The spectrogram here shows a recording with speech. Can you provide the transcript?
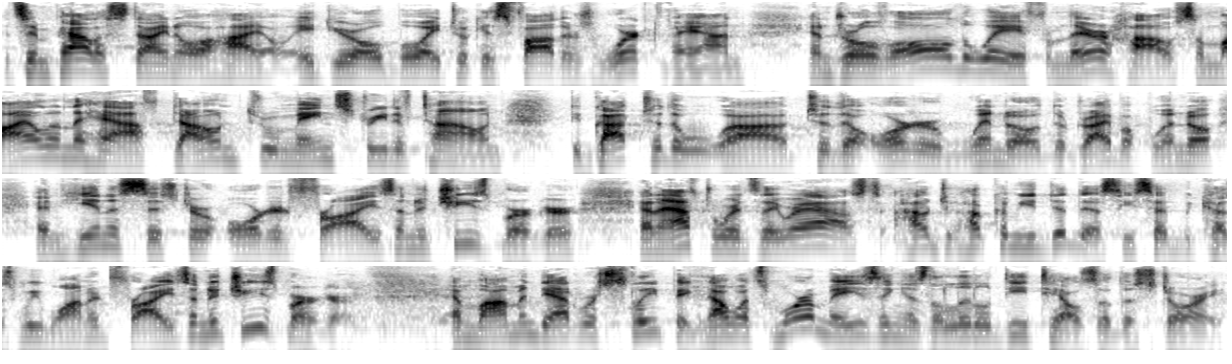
It's in Palestine, Ohio. Eight year old boy took his father's work van and drove all the way from their house, a mile and a half, down through Main Street of town, got to the, uh, to the order window, the drive up window, and he and his sister ordered fries and a cheeseburger. And afterwards they were asked, how, how come you did this? He said, Because we wanted fries and a cheeseburger. And mom and dad were sleeping. Now, what's more amazing is the little details of the story.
